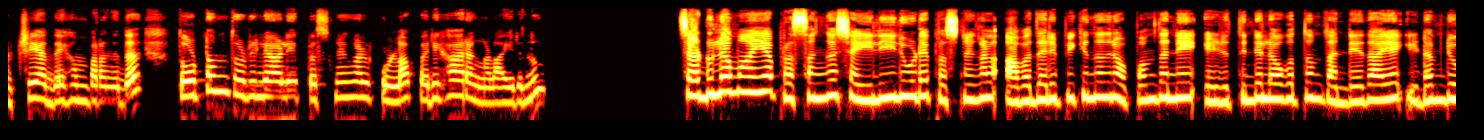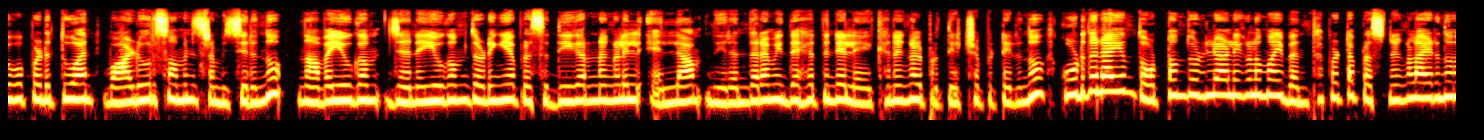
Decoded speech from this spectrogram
പക്ഷേ അദ്ദേഹം പറഞ്ഞത് തോട്ടം തൊഴിലാളി പ്രശ്നങ്ങൾക്കുള്ള പരിഹാരങ്ങളായിരുന്നു. ചടുലമായ പ്രസംഗ ശൈലിയിലൂടെ പ്രശ്നങ്ങൾ അവതരിപ്പിക്കുന്നതിനൊപ്പം തന്നെ എഴുത്തിന്റെ ലോകത്തും തന്റേതായ ഇടം രൂപപ്പെടുത്തുവാൻ വാഴൂർ സോമൻ ശ്രമിച്ചിരുന്നു. നവയുഗം ജനയുഗം തുടങ്ങിയ പ്രസിദ്ധീകരണങ്ങളിൽ എല്ലാം നിരന്തരം ഇദ്ദേഹത്തിന്റെ ലേഖനങ്ങൾ പ്രത്യക്ഷപ്പെട്ടിരുന്നു. കൂടുതലായും തോട്ടം തൊഴിലാളികളുമായി ബന്ധപ്പെട്ട പ്രശ്നങ്ങളായിരുന്നു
